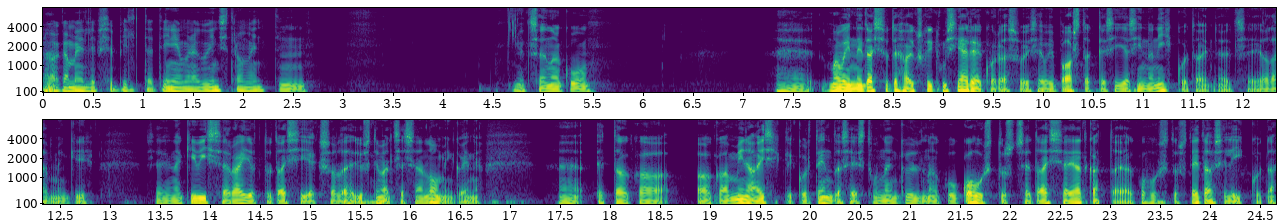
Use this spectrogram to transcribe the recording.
väga meeldib see pilt, et inimene kui instrument mm.. et see nagu. Eh, ma võin neid asju teha ükskõik mis järjekorras või see võib aastake siia-sinna nihkuda, on ju, et see ei ole mingi selline kivisse raiutud asi, eks ole, just nimelt, sest see on looming, on ju. Eh, et aga aga mina isiklikult enda sees tunnen küll nagu kohustust seda asja jätkata ja kohustust edasi liikuda.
